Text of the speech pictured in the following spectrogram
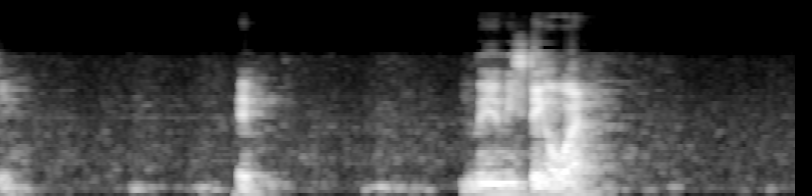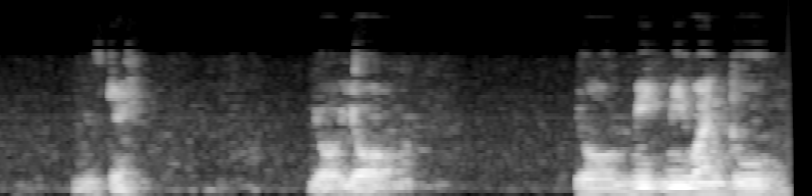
Okay. Eh. You made a mistake or what? Okay. Your your your make me want to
